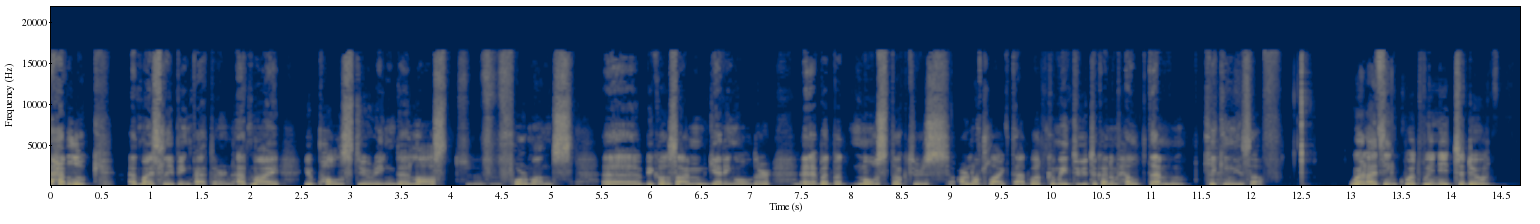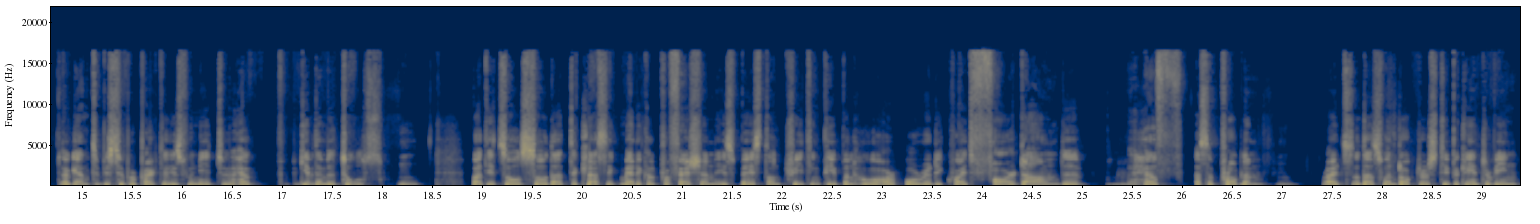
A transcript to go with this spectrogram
have a look at my sleeping pattern, at my pulse during the last four months, uh, because I'm getting older. Uh, but but most doctors are not like that. What can we do to kind of help them kicking this off? Well, I think what we need to do, again, to be super practical, is we need to help give them the tools. Mm. But it's also that the classic medical profession is based on treating people who are already quite far down the health as a problem. Mm right? So that's when doctors typically intervene.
